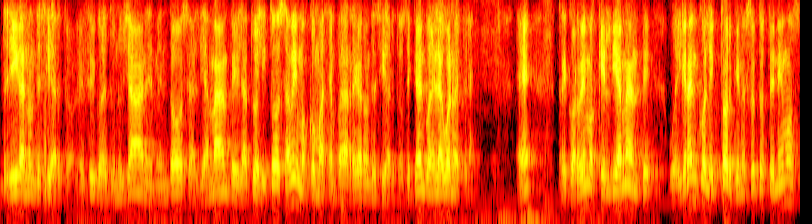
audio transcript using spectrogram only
riegan un desierto, el circo de Tunuyán, el Mendoza, el Diamante, el Atuel, y todos sabemos cómo hacen para regar un desierto, se quedan con el agua nuestra. ¿eh? Recordemos que el Diamante, o el gran colector que nosotros tenemos,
